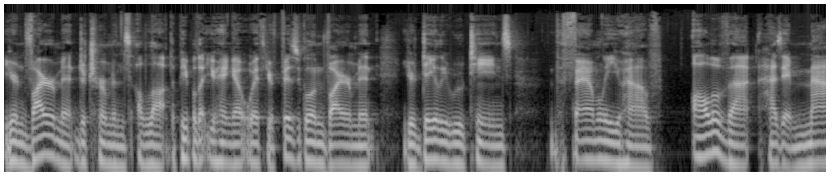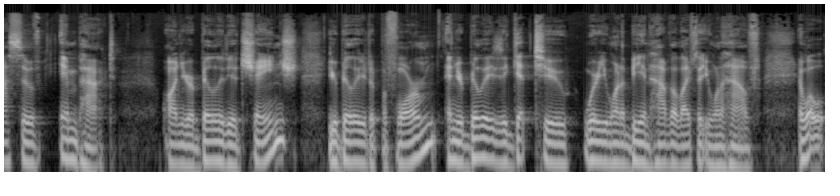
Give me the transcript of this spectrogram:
your environment determines a lot. The people that you hang out with, your physical environment, your daily routines, the family you have, all of that has a massive impact on your ability to change, your ability to perform, and your ability to get to where you want to be and have the life that you want to have. And what,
